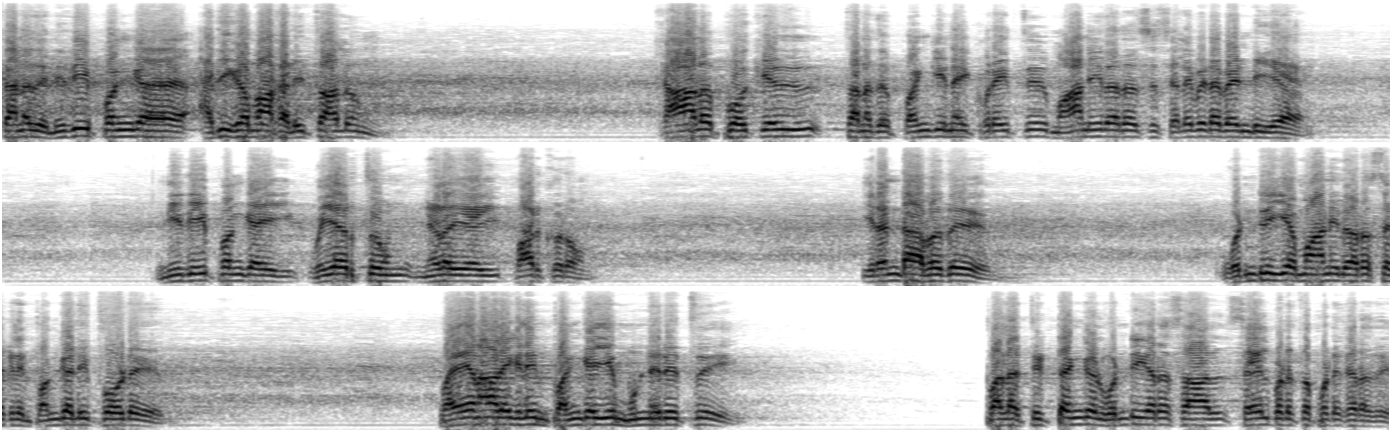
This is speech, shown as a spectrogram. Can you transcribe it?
தனது நிதி பங்க அதிகமாக அளித்தாலும் காலப்போக்கில் தனது பங்கினை குறைத்து மாநில அரசு செலவிட வேண்டிய நிதி பங்கை உயர்த்தும் நிலையை பார்க்கிறோம். இரண்டாவது ஒன்றிய மாநில அரசுகளின் பங்களிப்போடு பயனாளிகளின் பங்கையும் முன்னிறுத்தி பல திட்டங்கள் ஒன்றிய அரசால் செயல்படுத்தப்படுகிறது.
